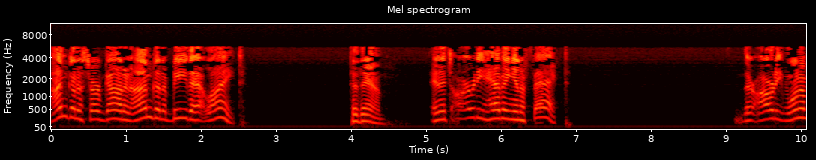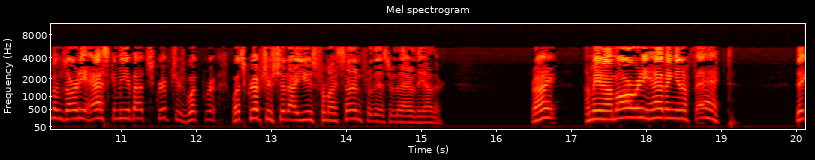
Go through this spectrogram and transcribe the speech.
I'm going to serve God, and I'm going to be that light to them. And it's already having an effect they're already one of them's already asking me about scriptures. What what scriptures should I use for my son for this or that or the other? Right? I mean, I'm already having an effect. They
